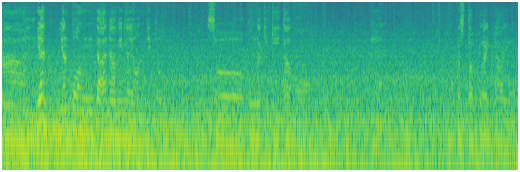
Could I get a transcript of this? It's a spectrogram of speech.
Uh, yan, yan po ang daan namin ngayon dito. So, kung nakikita mo, ayan, naka-stoplight tayo.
